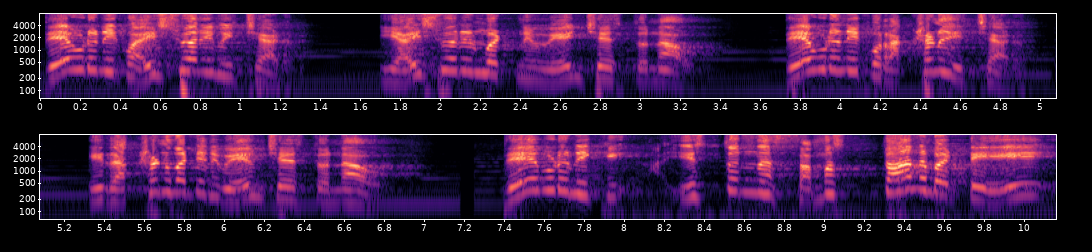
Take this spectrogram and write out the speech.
దేవుడు నీకు ఐశ్వర్యం ఇచ్చాడు. ఈ ఐశ్వర్యం బట్టి నువ్వేం చేస్తున్నావు? దేవుడు నీకు రక్షణ ఇచ్చాడు. ఈ రక్షణ బట్టి నువ్వేం చేస్తున్నావు? దేవుడు నీకు ఇస్తున్న సమస్తాన్ని బట్టి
